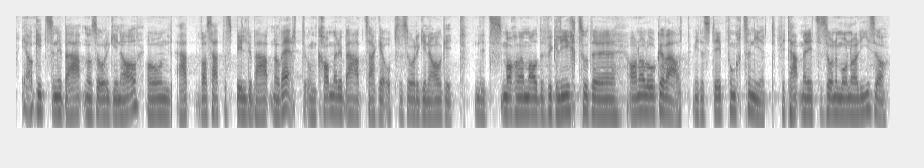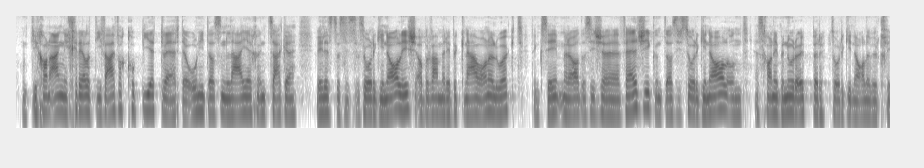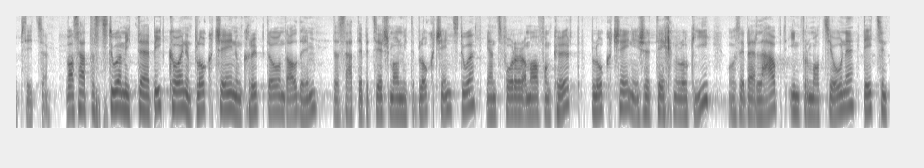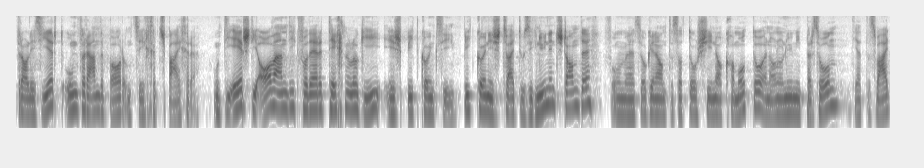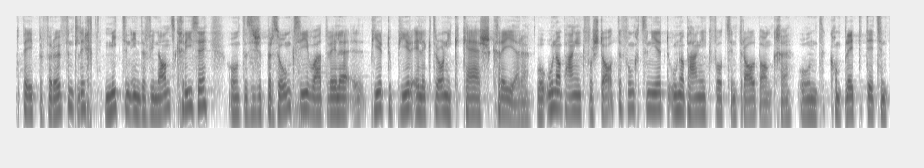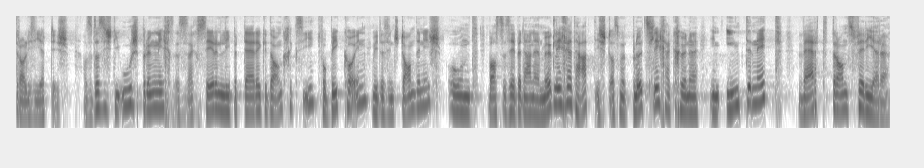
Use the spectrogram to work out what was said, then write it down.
ja, gibt es denn überhaupt noch das Original? Und hat, was hat das Bild überhaupt noch wert? Und kann man überhaupt sagen, ob es ein Original gibt? Und jetzt machen wir mal den Vergleich zu der analogen Welt, wie das dort funktioniert. Dort hat man jetzt so eine Mona Lisa und die kann eigentlich relativ einfach kopiert werden, ohne dass ein Laie könnte sagen welches das jetzt das Original ist. Aber wenn man eben genau anschaut, dann sieht man, ah, das ist eine Fälschung und das ist das Original und es kann eben nur jemand das Originale wirklich besitzen. Was hat das zu tun mit äh, Bitcoin und Blockchain und Krypto und all dem? Das hat eben zuerst mal mit der Blockchain zu tun. Wir haben es vorher am Anfang gehört. Blockchain ist eine Technologie, die es eben erlaubt, Informationen dezentralisiert, unveränderbar und sicher zu speichern. Und die erste Anwendung von dieser Technologie ist Bitcoin. Bitcoin ist 2009 entstanden vom sogenannten Satoshi Nakamoto, eine anonyme Person. Die hat das White Paper veröffentlicht, mitten in der Finanzkrise. Und das ist eine Person, die äh, Peer-to-Peer Electronic Cash kreieren wo unabhängig von Staaten funktioniert, unabhängig von Zentralbanken und komplett dezentralisiert ist. Also das ist die ursprünglich, ist ein sehr ein libertärer Gedanke von Bitcoin, wie das entstanden ist. Und was das eben dann ermöglicht hat, ist, dass man plötzlich können im Internet Wert transferieren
